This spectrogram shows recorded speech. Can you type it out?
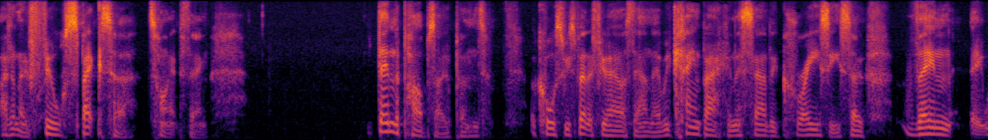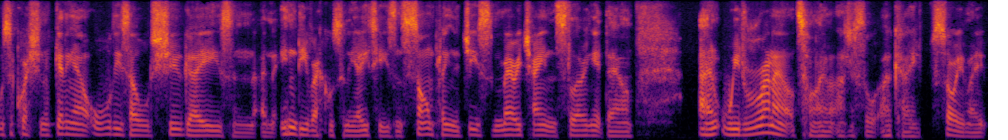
I don't know, Phil Spector type thing. Then the pubs opened. Of course, we spent a few hours down there. We came back and this sounded crazy. So then it was a question of getting out all these old shoegaze and, and indie records from the 80s and sampling the Jesus and Mary Chain and slowing it down. And we'd run out of time. I just thought, okay, sorry, mate,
